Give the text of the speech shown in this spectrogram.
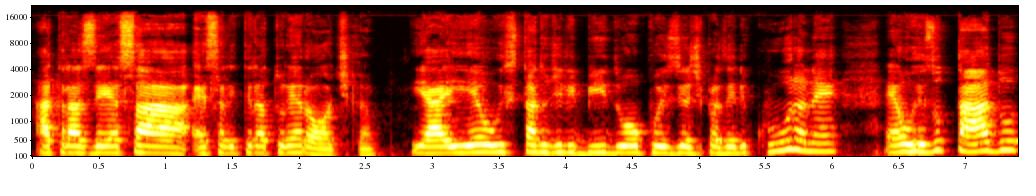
a trazer essa, essa literatura erótica. E aí o estado de libido ou poesias de prazer e cura, né, é o resultado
